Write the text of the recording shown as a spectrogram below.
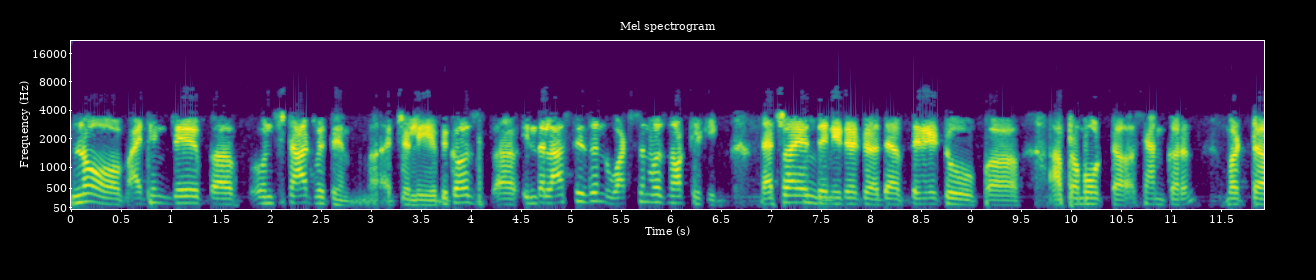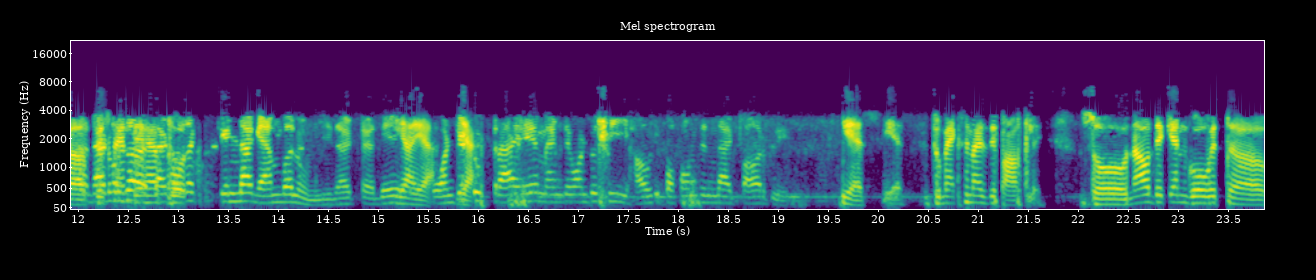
No, I think they uh, won't start with him actually because uh, in the last season Watson was not clicking. That's why Hmm. they needed uh, they, they needed to uh, uh, promote uh, Sam Curran. But uh, that was a they have that was a kinda gamble only that uh, they Yeah, yeah, wanted yeah. to try him and they want to see how he performs in that power play. Yes, yes, to maximize the power play. So now they can go with uh,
